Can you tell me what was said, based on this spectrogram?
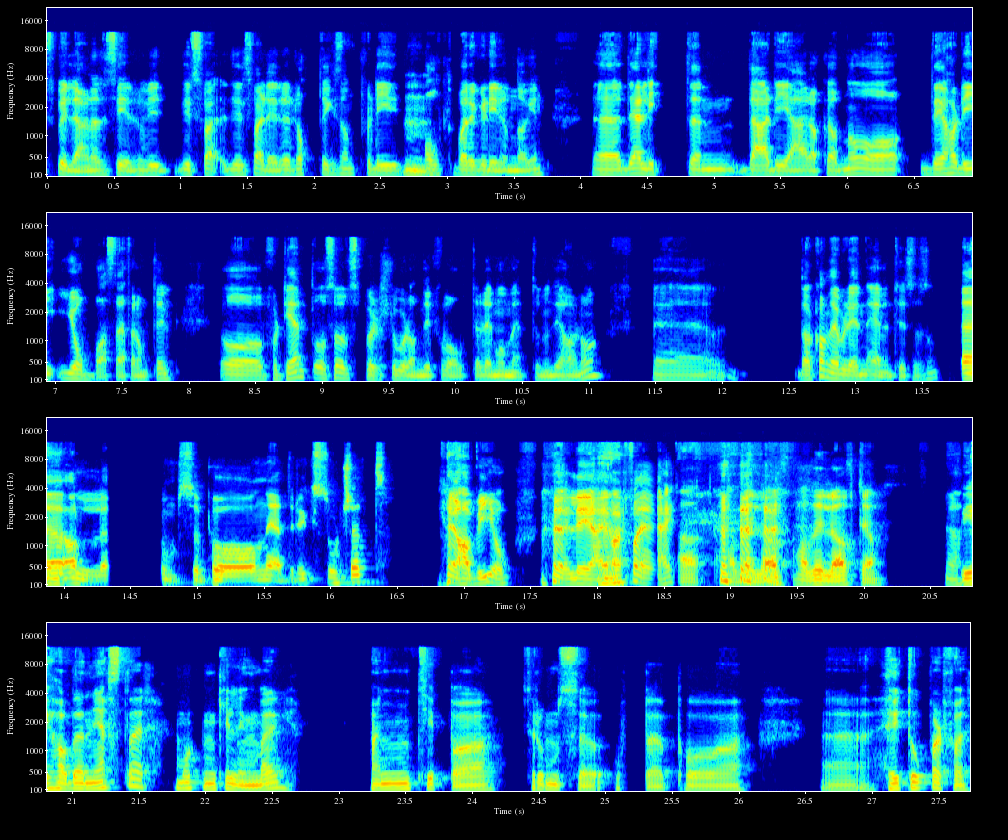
spillerne sier de sverderer svelger rått, ikke sant? fordi Mm. alt bare glir om dagen. Eh, Det er litt um, der de er akkurat nå, og det har de jobba seg fram til og fortjent. Og så spørs det hvordan de forvalter det momentumet de har nå. Da kan det bli en eventyrsesong. Eh, alle Tromsø på nedrykk, stort sett. Ja, vi òg. Eller jeg, i hvert fall jeg. Ja, hadde lavt, hadde lavt, ja. Ja. Vi hadde en gjest der, Morten Killingberg. Han tippa Tromsø oppe på eh, Høyt opp, i hvert fall.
